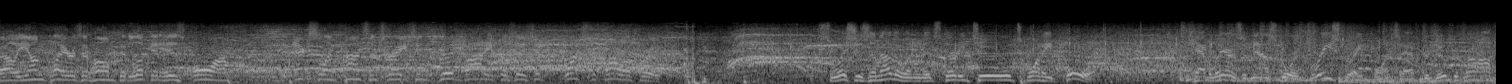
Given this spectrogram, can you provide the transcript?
Well, young players at home could look at his form. He's excellent concentration, good body position. Watch the follow through. Swishes another one, and it's 32-24. Cavaliers have now scored three straight points after Duke had run off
